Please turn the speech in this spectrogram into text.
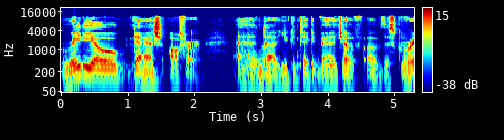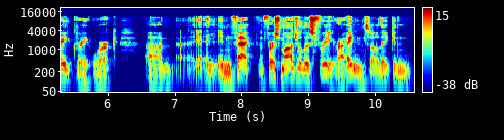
radio dash offer. And uh, you can take advantage of, of this great, great work. Um, in, in fact, the first module is free, right? And so they can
